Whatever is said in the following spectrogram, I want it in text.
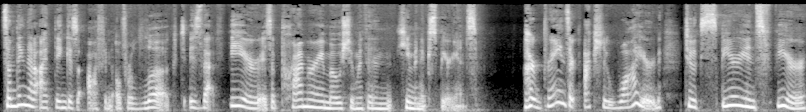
Something that I think is often overlooked is that fear is a primary emotion within human experience. Our brains are actually wired to experience fear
